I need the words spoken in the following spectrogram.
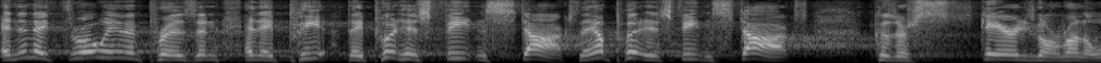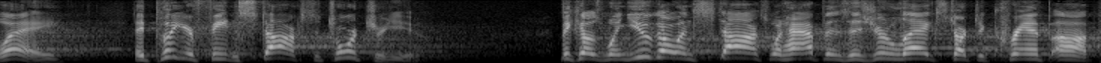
and then they throw him in prison and they, they put his feet in stocks. They don't put his feet in stocks because they're scared he's going to run away. They put your feet in stocks to torture you. Because when you go in stocks, what happens is your legs start to cramp up.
